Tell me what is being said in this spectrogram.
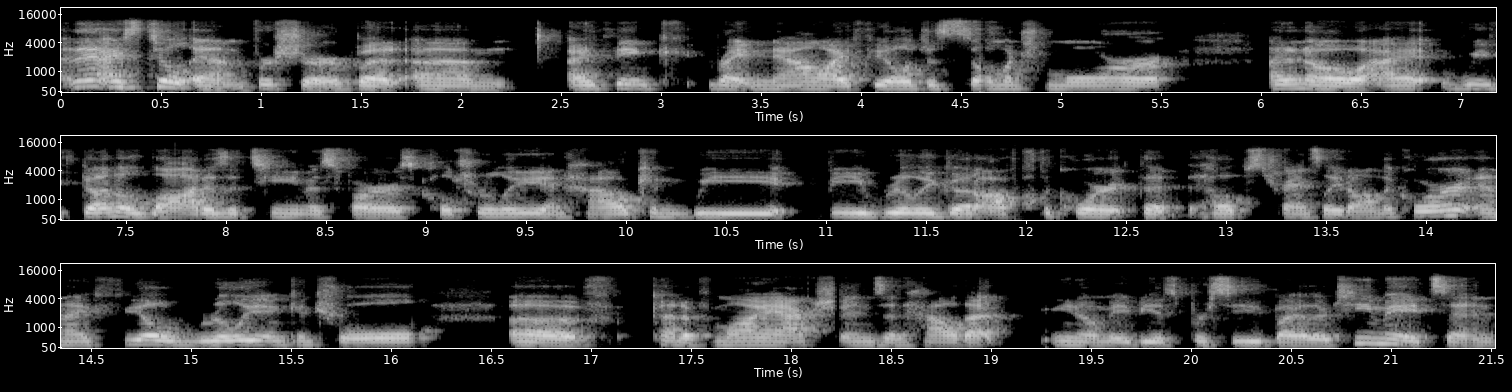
and I still am for sure. But um, I think right now I feel just so much more. I don't know. I we've done a lot as a team as far as culturally and how can we be really good off the court that helps translate on the court. And I feel really in control of kind of my actions and how that you know maybe is perceived by other teammates and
